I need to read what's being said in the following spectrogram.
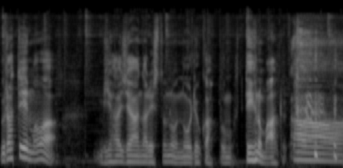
裏テーマはビアジャーナリストの能力アップっていうのもある。あ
